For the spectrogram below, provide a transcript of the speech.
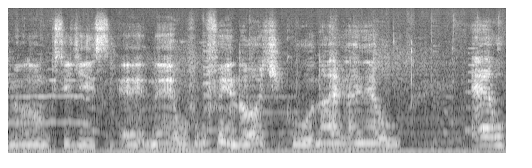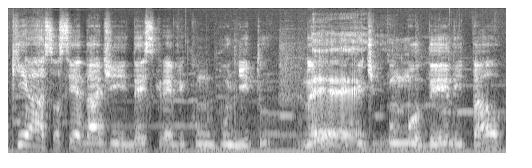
meu nome que se diz, é, né, o, o fenótipo, na realidade né, o é o que a sociedade descreve como bonito, né? É. Tipo como modelo e tal.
